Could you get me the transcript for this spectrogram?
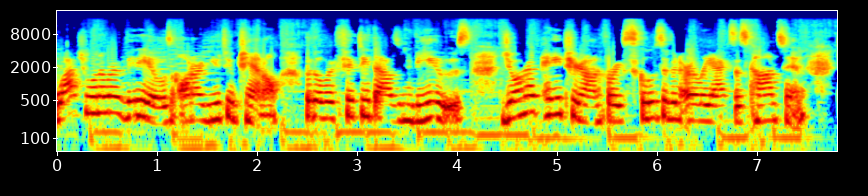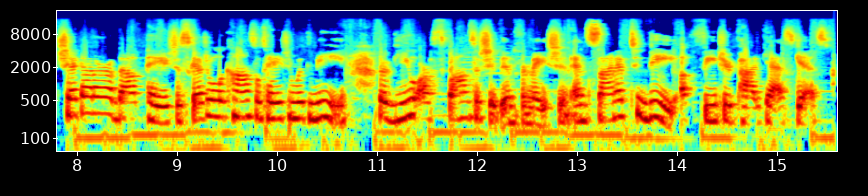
Watch one of our videos on our YouTube channel with over 50,000 views. Join our Patreon for exclusive and early access content. Check out our About page to schedule a consultation with me, review our sponsorship information, and sign up to be a featured podcast guest.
